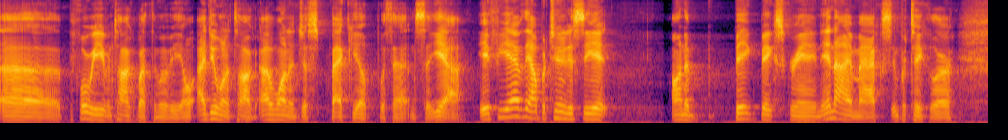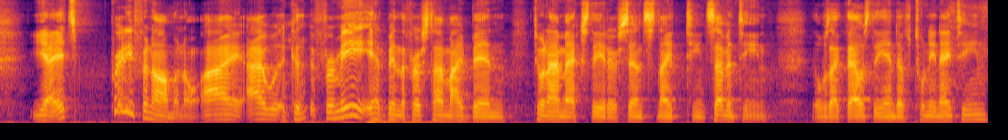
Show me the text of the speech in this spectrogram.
uh, before we even talk about the movie, I do want to talk. I want to just back you up with that and say, yeah, if you have the opportunity to see it on a big, big screen in IMAX in particular, yeah, it's pretty phenomenal. I, I would, 'cause for me, it had been the first time I'd been to an IMAX theater since 1917. It was like that was the end of 2019.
